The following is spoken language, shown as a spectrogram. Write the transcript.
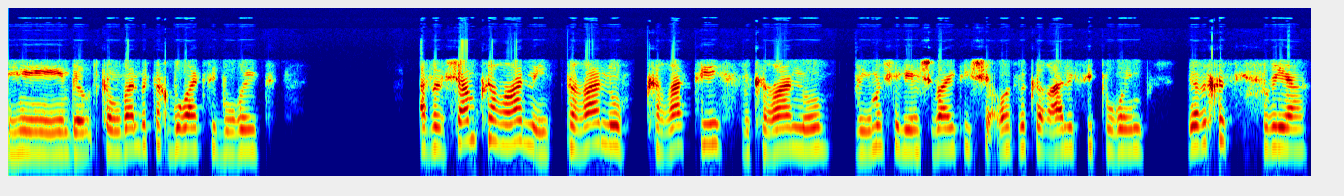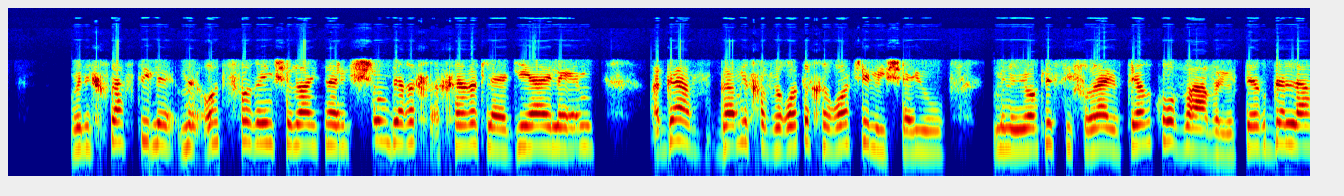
אה, כמובן בתחבורה ציבורית. אבל שם קראני, קראנו, קראתי וקראנו, ואימא שלי ישבה איתי שעות וקראה לי סיפורים דרך הספרייה, ונחשפתי למאות ספרים שלא הייתה לי שום דרך אחרת להגיע אליהם. אגב, גם לחברות אחרות שלי שהיו מנויות לספרייה יותר קרובה, אבל יותר דלה.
